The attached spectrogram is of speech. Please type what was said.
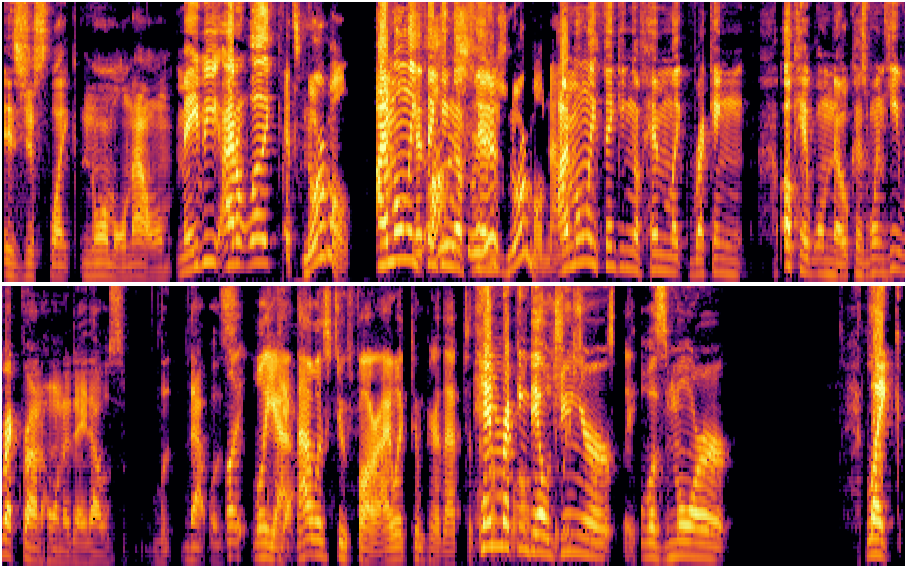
is just like normal now. Maybe I don't like. It's normal. I'm only It thinking of him. is normal now. I'm only thinking of him like wrecking. Okay, well, no, because when he wrecked Ron Hornaday, that was that was Well, well, yeah, Yeah. that was too far. I would compare that to the him wrecking Dale Jr. honestly. was more like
